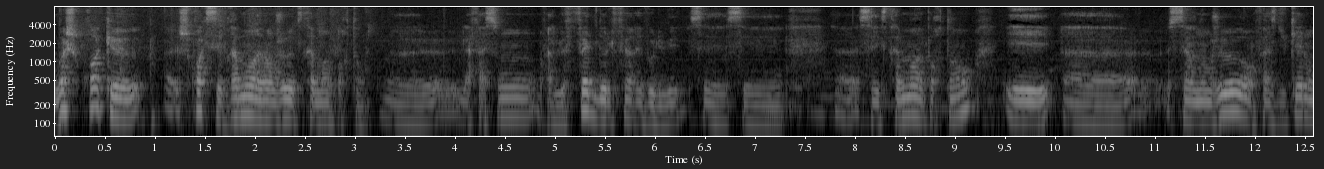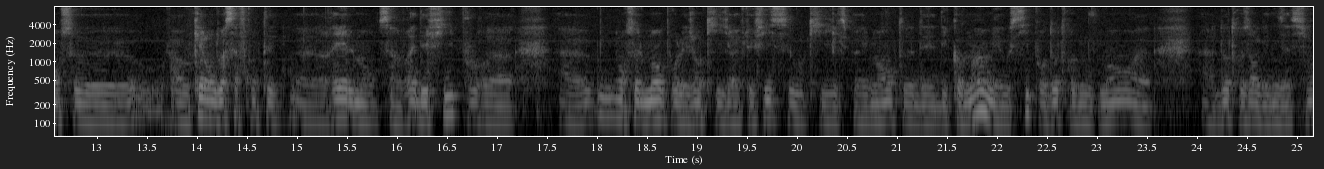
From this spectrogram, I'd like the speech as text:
Moi, je crois que je crois que c'est vraiment un enjeu extrêmement important. Euh, la façon, enfin, le fait de le faire évoluer, c'est euh, extrêmement important et euh, c'est un enjeu en face duquel on se, auquel on doit s'affronter réellement. C'est un vrai défi pour non seulement pour les gens qui réfléchissent ou qui expérimentent des, communs, mais aussi pour d'autres mouvements, d'autres organisations,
